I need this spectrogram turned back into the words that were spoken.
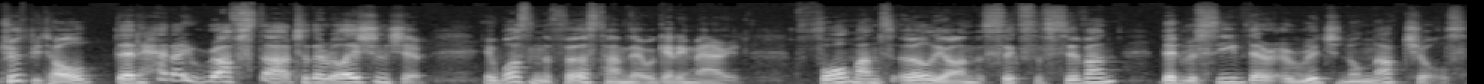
Truth be told, they'd had a rough start to their relationship. It wasn't the first time they were getting married. Four months earlier, on the 6th of Sivan, they'd received their original nuptials.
